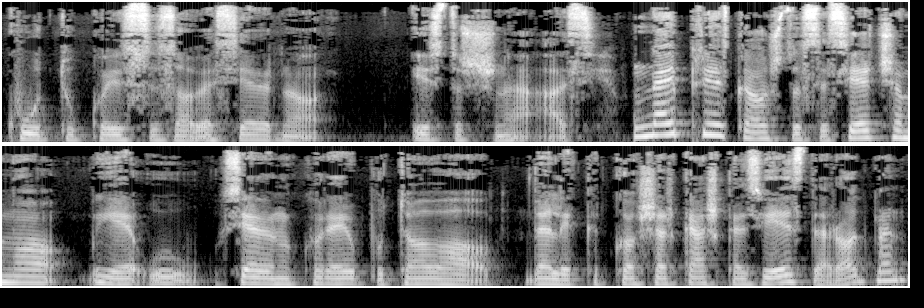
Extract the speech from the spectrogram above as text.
kutu koji se zove Sjeverno Istočna Azija. Najprije, kao što se sjećamo, je u Sjevernu Koreju putovao velika košarkaška zvijezda Rodman,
